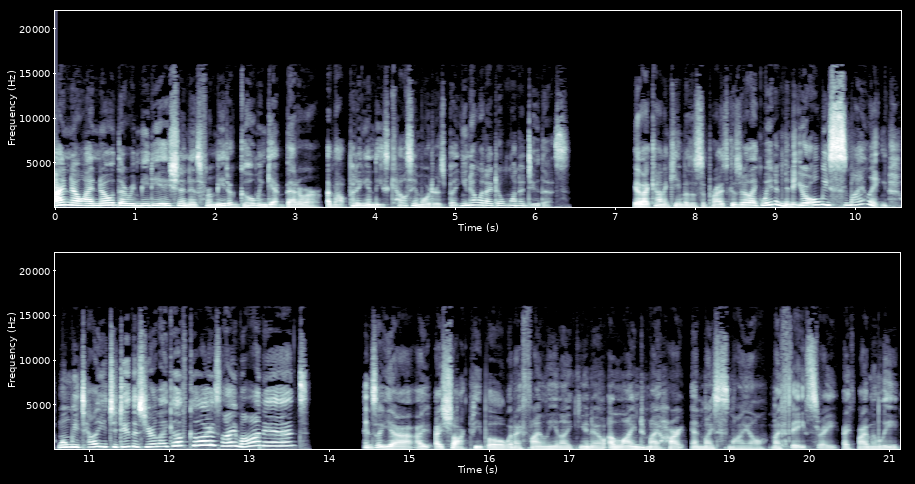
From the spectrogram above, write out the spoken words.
I know, I know the remediation is for me to go and get better about putting in these calcium orders, but you know what? I don't want to do this. Yeah, that kind of came as a surprise because they're like, wait a minute, you're always smiling. When we tell you to do this, you're like, of course, I'm on it. And so, yeah, I, I shocked people when I finally, like, you know, aligned my heart and my smile, my face, right? I finally,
